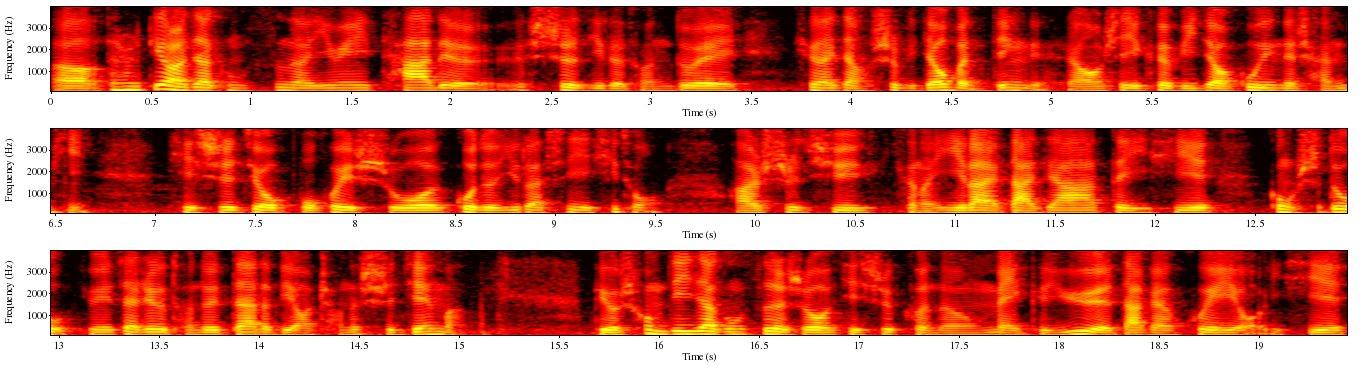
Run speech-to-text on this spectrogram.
呃，但是第二家公司呢，因为它的设计的团队相对来讲是比较稳定的，然后是一个比较固定的产品，其实就不会说过度依赖设计系统，而是去可能依赖大家的一些共识度，因为在这个团队待了比较长的时间嘛。比如说我们第一家公司的时候，其实可能每个月大概会有一些。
